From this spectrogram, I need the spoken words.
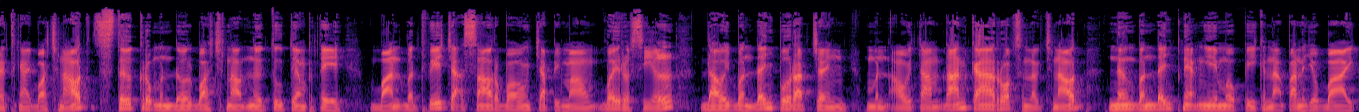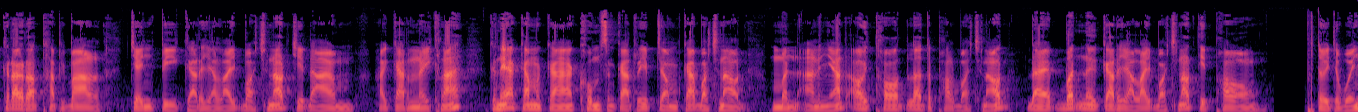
នៅថ្ងៃបោះឆ្នោតស្ទើរគ្រប់មណ្ឌលបោះឆ្នោតនៅទូទាំងប្រទេសបានបិទទ្វារចាក់សោរបងចាប់ពីម៉ោង3រសៀលដោយបណ្ដេញពលរដ្ឋចេញមិនឲ្យតាមដានការរាប់សន្លឹកឆ្នោត និងបណ្ដេញភ្នាក់ងារមកពីគណៈបញ្ញយោបាយក្រៅរដ្ឋាភិបាល ចេញពីការិយាល័យបោះឆ្នោតជាដើមហើយករណីខ្លះ គណៈកម្មការឃុំសង្កាត់រៀបចំការបោះឆ្នោតមិនអនុញ្ញាតឲ្យថតលទ្ធផលបោះឆ្នោតដែលបិទនៅការិយាល័យបោះឆ្នោតទៀតផងផ្ទុយទៅវិញ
